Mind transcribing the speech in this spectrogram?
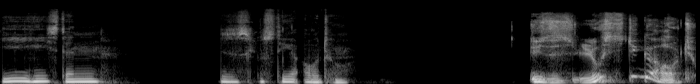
Wie hieß denn dieses lustige Auto? Dieses lustige Auto.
